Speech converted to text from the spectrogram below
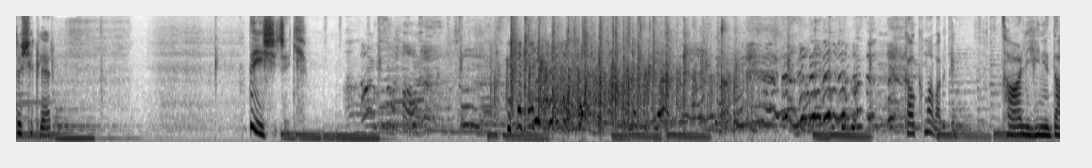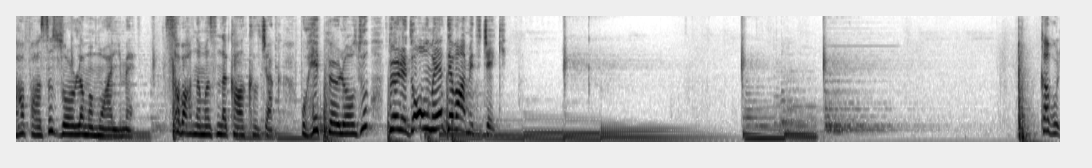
Döşekler. Değişecek. Kalkma vakti. Talihini daha fazla zorlama muallime. Sabah namazında kalkılacak. Bu hep böyle oldu, böyle de olmaya devam edecek. Kabul.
